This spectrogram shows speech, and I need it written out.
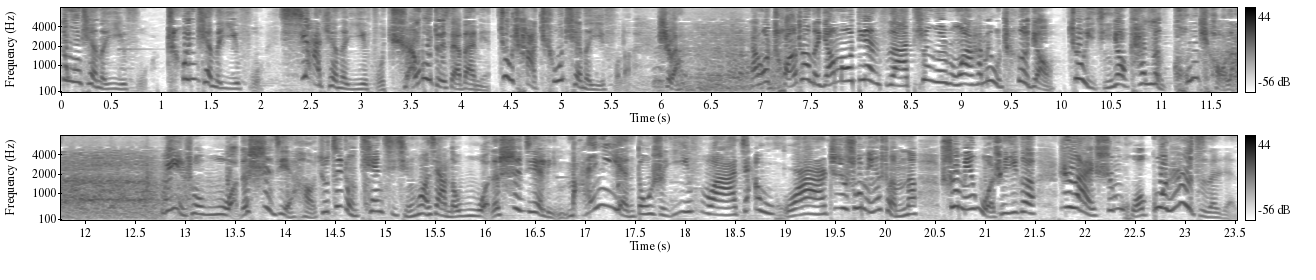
冬天的衣服、春天的衣服、夏天的衣服全部堆在外面，就差秋天的衣服了，是吧？然后床上的羊毛垫子啊、天鹅绒啊还没有撤掉，就已经要开冷空调了。我跟你说，我的世界哈，就这种天气情况下呢，我的世界里满眼都是衣服啊、家务活啊，这就说明什么呢？说明我是一个热爱生活、过日子的人。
